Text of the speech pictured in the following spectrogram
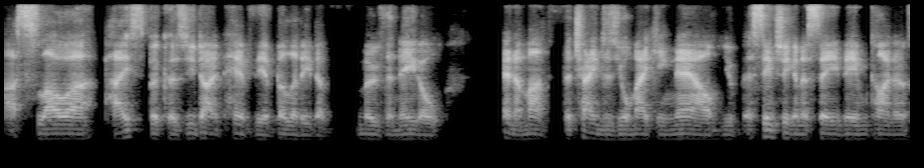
a slower pace because you don't have the ability to move the needle in a month. The changes you're making now, you're essentially going to see them kind of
